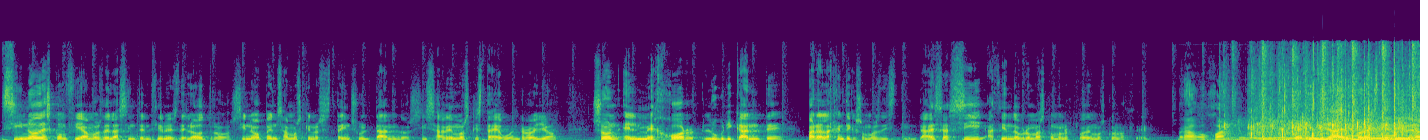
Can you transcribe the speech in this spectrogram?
si no desconfiamos de las intenciones del otro, si no pensamos que nos está insultando, si sabemos que está de buen rollo, son el mejor lubricante para la gente que somos distinta. Es así, haciendo bromas, como nos podemos conocer. Bravo, Juan. Felicidades por este libro.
